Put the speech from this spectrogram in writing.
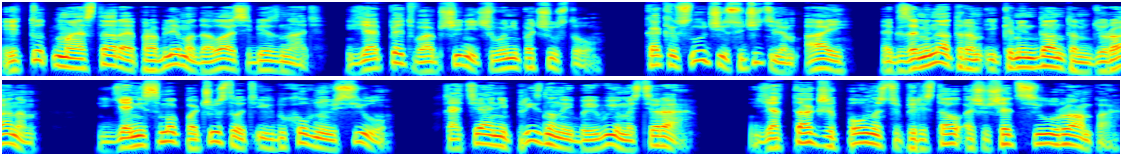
И тут моя старая проблема дала о себе знать. Я опять вообще ничего не почувствовал. Как и в случае с учителем Ай, экзаменатором и комендантом Дюраном, я не смог почувствовать их духовную силу, хотя они признанные боевые мастера. Я также полностью перестал ощущать силу рампа.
